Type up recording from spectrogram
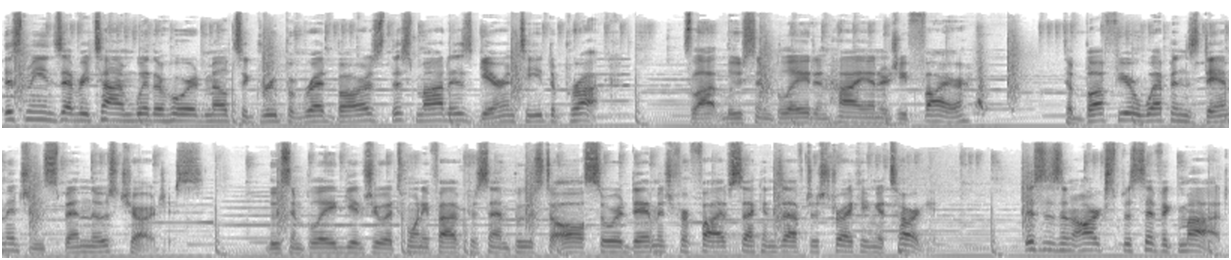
This means every time Witherhoard melts a group of red bars, this mod is guaranteed to proc. Slot Lucent Blade and High Energy Fire to buff your weapon's damage and spend those charges. Lucent Blade gives you a 25% boost to all sword damage for 5 seconds after striking a target. This is an arc specific mod,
